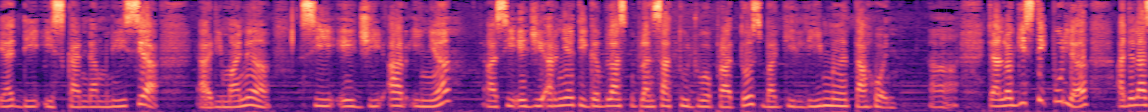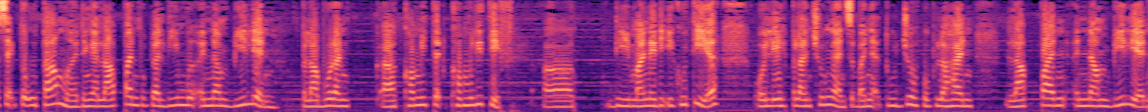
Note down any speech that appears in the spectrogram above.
ya di Iskandar Malaysia uh, di mana CAGR-nya uh, CAGR-nya 13.12% bagi 5 tahun. Uh, dan logistik pula adalah sektor utama dengan 8.56 bilion pelaburan uh, committed kumulatif uh, di mana diikuti ya oleh pelancongan sebanyak 7.86 bilion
